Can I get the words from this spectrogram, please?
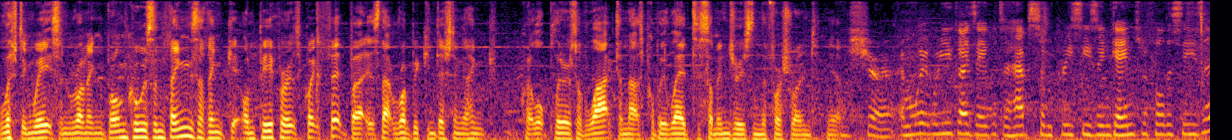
lifting weights and running broncos and things, I think on paper it's quite fit, but it's that rugby conditioning I think quite a lot of players have lacked, and that's probably led to some injuries in the first round. Yeah. Sure. And were, were you guys able to have some preseason games before the season?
